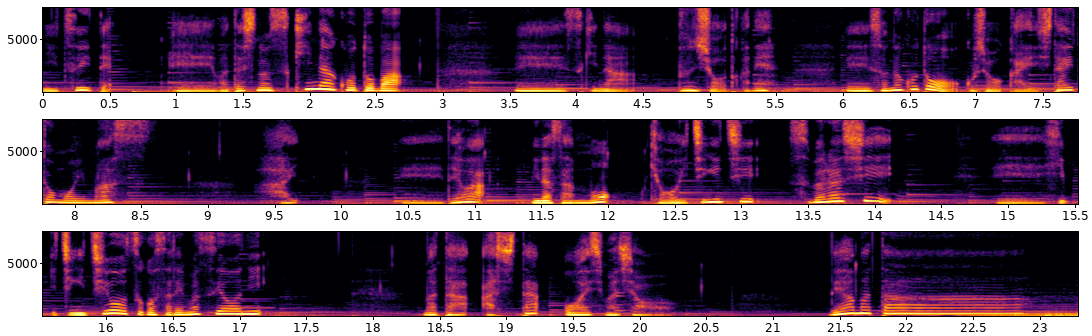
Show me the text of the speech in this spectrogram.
について、えー、私の好きな言葉えー、好きな文章とかね、えー、そんなことをご紹介したいと思います。はい、えー、では皆さんも今日一日素晴らしい、えー、一日を過ごされますようにまた明日お会いしましょう。ではまた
